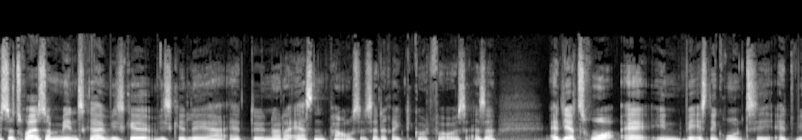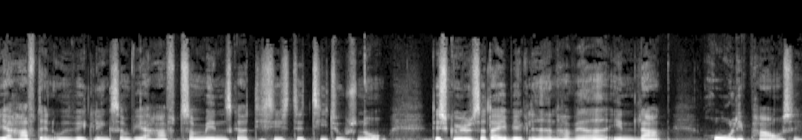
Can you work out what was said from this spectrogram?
så tror jeg som mennesker, at vi skal, vi skal lære, at øh, når der er sådan en pause, så er det rigtig godt for os. Altså, at jeg tror, at en væsentlig grund til, at vi har haft den udvikling, som vi har haft som mennesker de sidste 10.000 år, det skyldes, at der i virkeligheden har været en lang, rolig pause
